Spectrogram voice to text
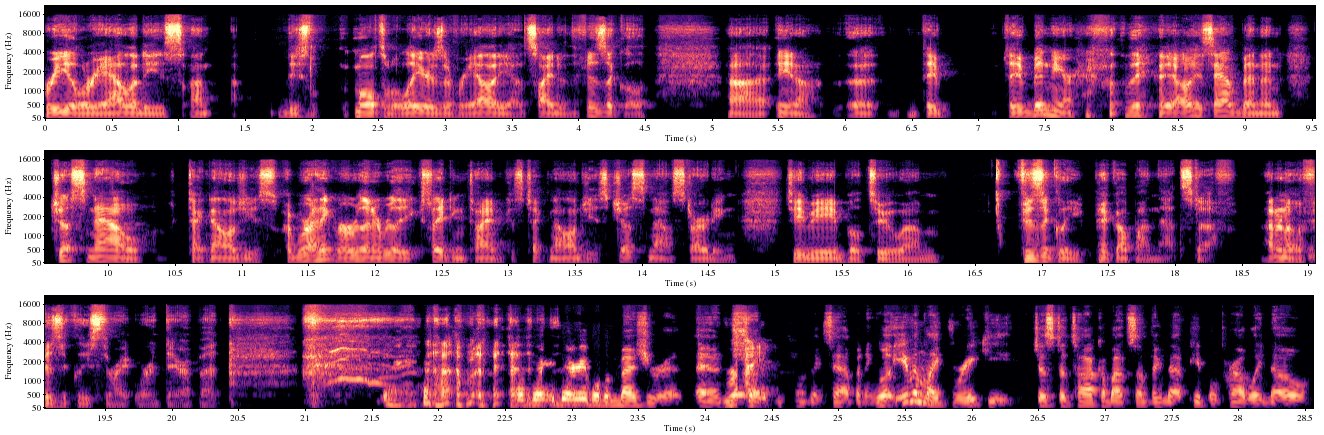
real realities on these multiple layers of reality outside of the physical. Uh, you know, uh, they've they've been here. they, they always have been, and just now technology is i think we're really in a really exciting time because technology is just now starting to be able to um, physically pick up on that stuff i don't know if physically is the right word there but they're, they're, able to measure it and right. show something's happening. Well, even like Reiki, just to talk about something that people probably know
